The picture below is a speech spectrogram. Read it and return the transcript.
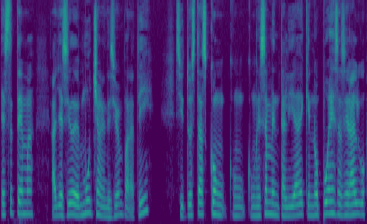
este tema haya sido de mucha bendición para ti. Si tú estás con, con, con, esa mentalidad de que no puedes hacer algo,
